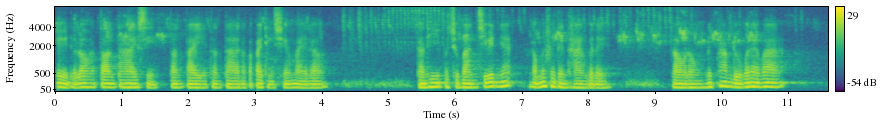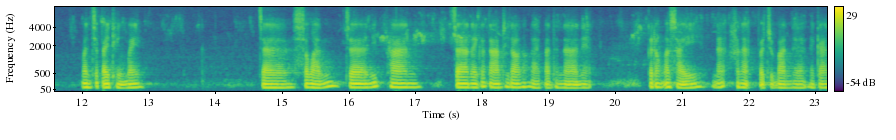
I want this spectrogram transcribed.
เออเดี๋ยวรอตอนตายสิ ตอนไปตอนตายเราก็ไปถึงเชียงใหม่แล้ว การที่ปัจจุบันชีวิตเนี้ยเราไม่เคยเดินทางไปเลย เราลองนึกภาพดูก็ได้ว่า มันจะไปถึงไหม จะสวรรค์จะนิพพานจะอะไรก็ตามที่เราทั้งหลายปรารถนาเนี่ยก็ต้องอาศัยณขณะปัจจุบันในการ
